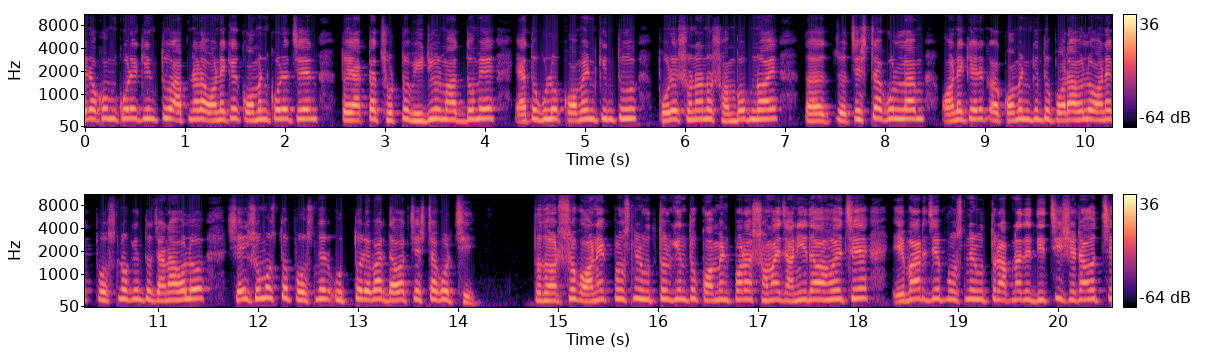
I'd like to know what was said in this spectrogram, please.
এরকম করে কিন্তু আপনারা অনেকে কমেন্ট করেছেন, তো একটা ছোট্ট ভিডিওর মাধ্যমে এতগুলো কমেন্ট কিন্তু পড়ে শোনানো সম্ভব নয়। চেষ্টা করলাম, অনেকের কমেন্ট কিন্তু পড়া হলো, অনেক প্রশ্ন কিন্তু জানা হলো, সেই সমস্ত প্রশ্নের উত্তর এবার দেওয়ার চেষ্টা করছি। তো দর্শক, অনেক প্রশ্নের উত্তর কিন্তু কমেন্ট পড়ার সময় জানিয়ে দেওয়া হয়েছে। এবার যে প্রশ্নের উত্তর আপনাদের দিচ্ছি, সেটা হচ্ছে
